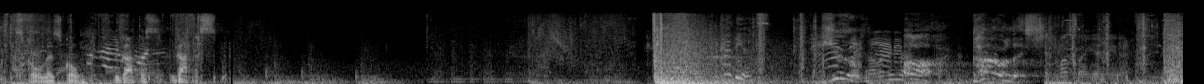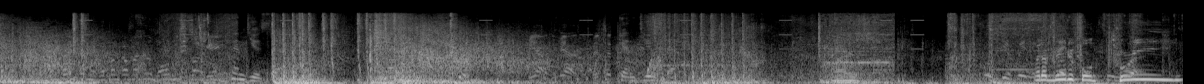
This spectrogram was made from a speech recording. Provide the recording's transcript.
Let's go, let's go. We got this. We got this. Adios. You are powerless. Uma sangue aqui, né? Can't use that. Viado, viado. Vê se tem. Can't use that. What a beautiful tree.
